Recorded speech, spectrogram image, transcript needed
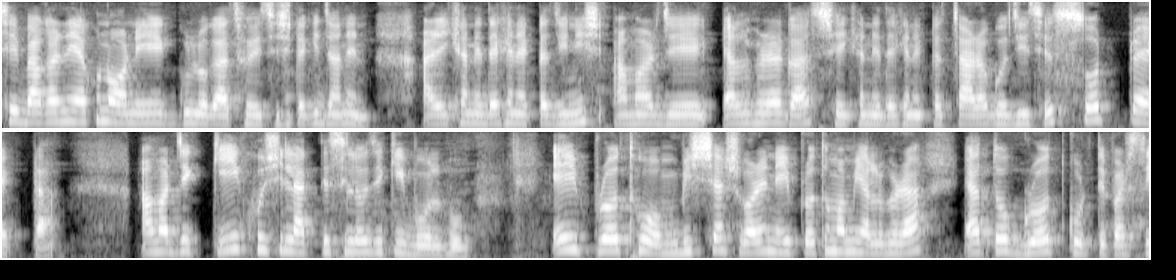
সেই বাগানে এখন অনেকগুলো গাছ হয়েছে, সেটা কি জানেন? আর এখানে দেখেন একটা জিনিস, আমার যে অ্যালোভেরার গাছ, সেইখানে দেখেন একটা চারা গজিয়েছে, ছোট্ট একটা। আমার যে কী খুশি লাগতেছিল যে কি বলব? এই প্রথম, বিশ্বাস করেন, এই প্রথম আমি অ্যালোভেরা এত গ্রোথ করতে পারছি।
